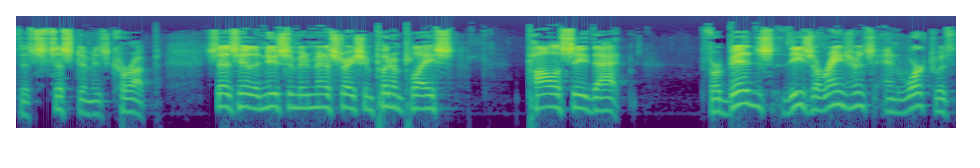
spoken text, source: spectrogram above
the system is corrupt. It says here the Newsom administration put in place policy that forbids these arrangements and worked with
